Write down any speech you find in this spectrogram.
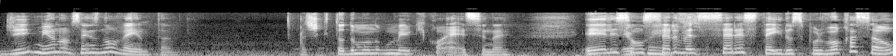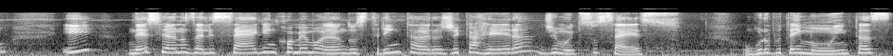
de 1990. Acho que todo mundo meio que conhece, né? Eles Eu são seresteiros por vocação e, nesse ano, eles seguem comemorando os 30 anos de carreira de muito sucesso. O grupo tem muitas,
